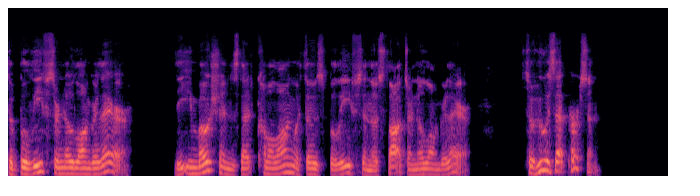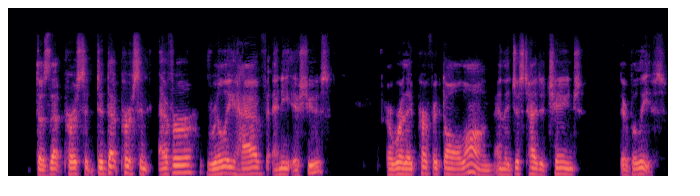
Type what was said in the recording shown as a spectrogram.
The beliefs are no longer there. The emotions that come along with those beliefs and those thoughts are no longer there. So, who is that person? does that person did that person ever really have any issues or were they perfect all along and they just had to change their beliefs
